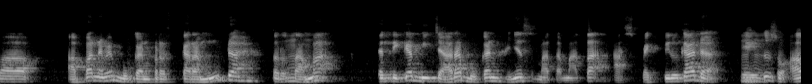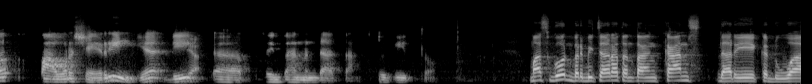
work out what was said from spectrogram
uh, apa namanya bukan perkara mudah, terutama ketika bicara bukan hanya semata-mata aspek pilkada, yaitu soal power sharing ya di Ya. uh, pemerintahan mendatang, begitu. Mas Gun berbicara tentang kans dari kedua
